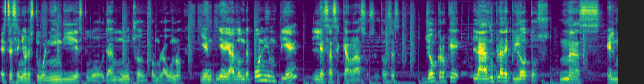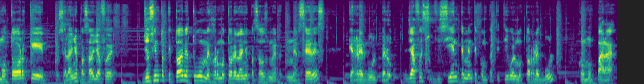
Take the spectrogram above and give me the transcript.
Este señor estuvo en Indy, estuvo ya mucho en Fórmula 1 y, en- y a donde pone un pie les hace carrazos. Entonces, yo creo que la dupla de pilotos más el motor que pues el año pasado ya fue... Yo siento que todavía tuvo mejor motor el año pasado Mer- Mercedes que Red Bull, pero ya fue suficientemente competitivo el motor Red Bull como para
